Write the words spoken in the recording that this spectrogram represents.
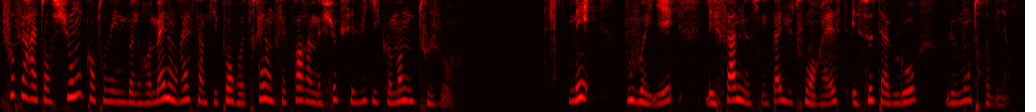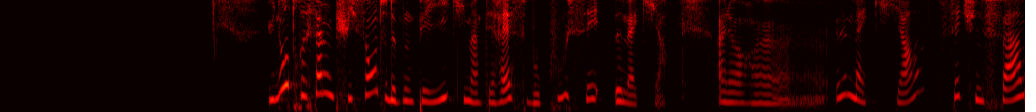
il faut faire attention, quand on est une bonne romaine, on reste un petit peu en retrait, on fait croire à monsieur que c'est lui qui commande toujours. Mais vous voyez, les femmes ne sont pas du tout en reste, et ce tableau le montre bien. Une autre femme puissante de Pompéi qui m'intéresse beaucoup, c'est Eumachia. Alors, euh, Eumachia, c'est une femme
